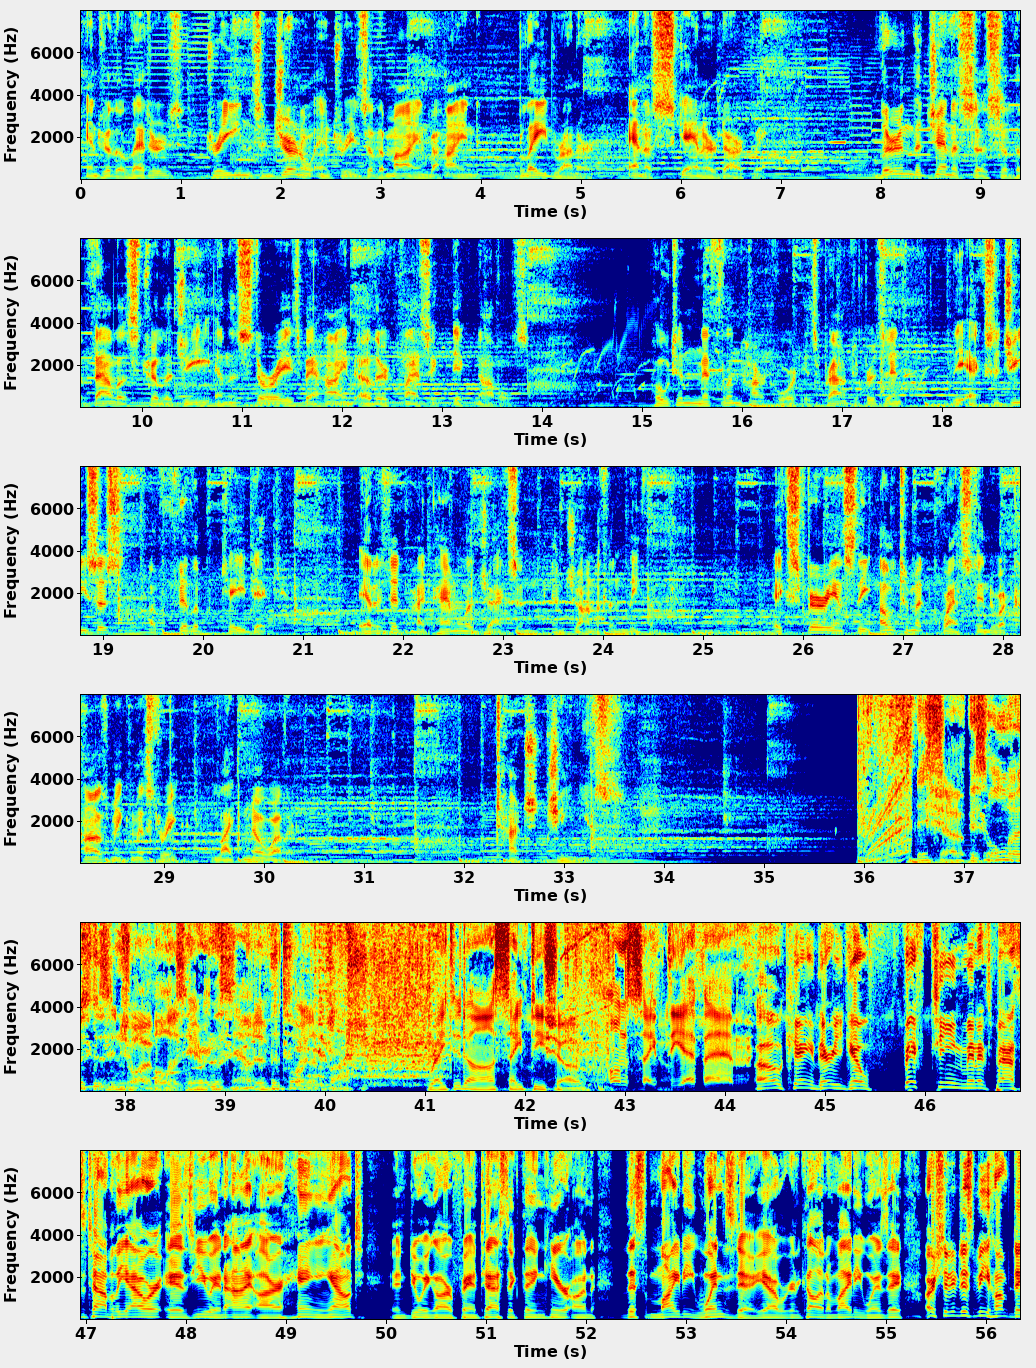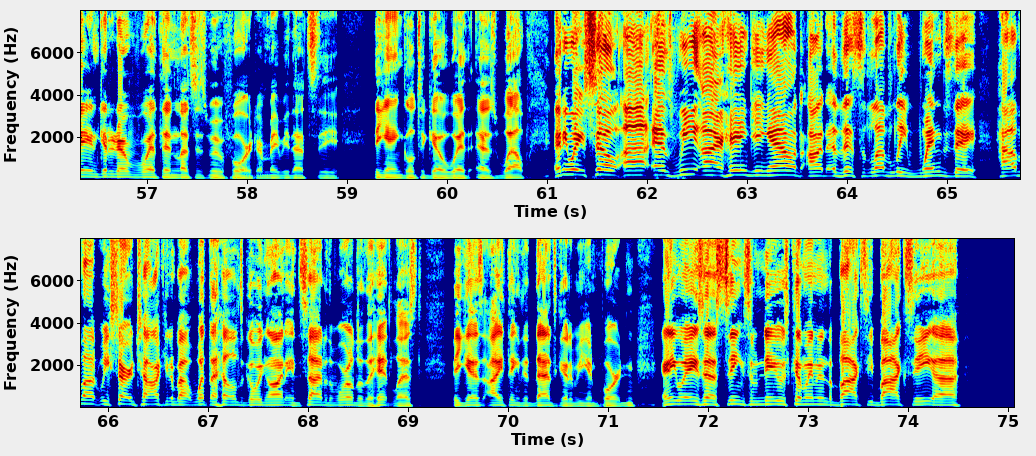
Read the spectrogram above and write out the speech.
Enter the letters, dreams, and journal entries of the mind behind Blade Runner and A Scanner Darkly. Learn the genesis of the Valis trilogy and the stories behind other classic Dick novels. Houghton Mifflin Harcourt is proud to present The Exegesis of Philip K. Dick, edited by Pamela Jackson and Jonathan Lethem. Experience the ultimate quest into a cosmic mystery like no other. Touch genius. This show is almost as enjoyable as hearing the sound of the toilet flush. Rated R Safety Show on Safety FM. Okay, there you go. 15 minutes past the top of the hour as you and I are hanging out and doing our fantastic thing here on this mighty Wednesday. Yeah, we're going to call it a mighty Wednesday. Or should it just be hump day and get it over with and let's just move forward? Or maybe that's the the angle to go with as well. Anyway, so uh, as we are hanging out on this lovely Wednesday, how about we start talking about what the hell's going on inside of the world of the hit list? Because I think that that's going to be important. Anyways, uh, seeing some news coming in the boxy boxy. Uh,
